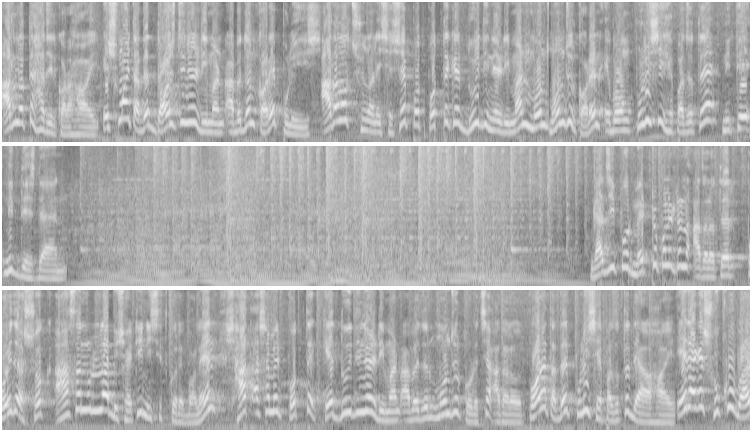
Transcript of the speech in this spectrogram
আদালতে হাজির করা হয়। এ সময় তাদের দশ দিনের রিমান্ড আবেদন করে পুলিশ। আদালত শুনানি শেষে প্রত্যেকের দুই দিনের রিমান্ড মন- মঞ্জুর করেন এবং পুলিশি হেফাজতে নিতে নির্দেশ দেন। গাজীপুর মেট্রোপলিটন আদালতের পরিদর্শক আহসানুল্লাহ বিষয়টি নিশ্চিত করে বলেন, সাত আসামির প্রত্যেককে দুই দিনের রিমান্ড আবেদন মঞ্জুর করেছে আদালত। পরে তাদের পুলিশ হেফাজতে দেওয়া হয়। এর আগে শুক্রবার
